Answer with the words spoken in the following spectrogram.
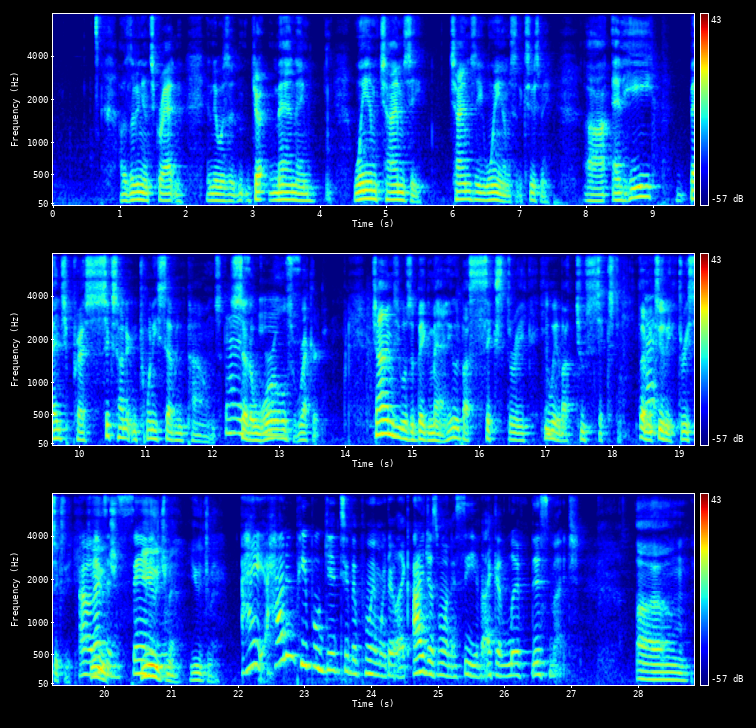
I was living in Scranton, and there was a man named William Chimesy, Chimesy Williams, excuse me, uh, and he bench pressed 627 pounds, That set a world's record. Chimesy was a big man. He was about 6'3". He weighed about 260. That- excuse me, 360. Oh, that's Huge. insanity. Huge man. Huge man. I how do people get to the point where they're like, I just want to see if I could lift this much? Um,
